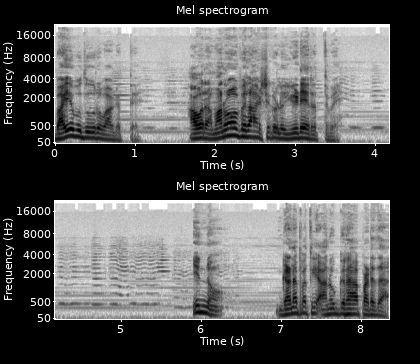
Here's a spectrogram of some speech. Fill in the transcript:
ಭಯವು ದೂರವಾಗುತ್ತೆ. ಅವರ ಮನೋಭಿಲಾಷೆಗಳು ಈಡೇರುತ್ತವೆ. ಇನ್ನು ಗಣಪತಿ ಅನುಗ್ರಹ ಪಡೆದ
